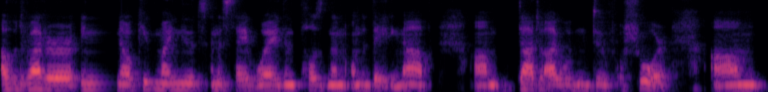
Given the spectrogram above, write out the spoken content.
i would rather you know keep my nudes in a safe way than post them on the dating app. Um, that i wouldn't do for sure. Um,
